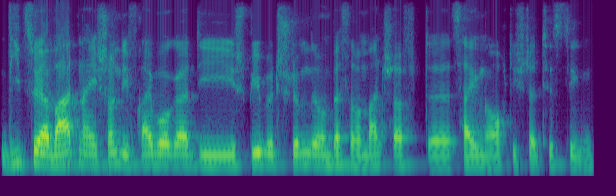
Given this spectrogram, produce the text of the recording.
wie zu erwarten, eigentlich schon die Freiburger, die spielbestimmende und bessere Mannschaft, äh, zeigen auch die Statistiken.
